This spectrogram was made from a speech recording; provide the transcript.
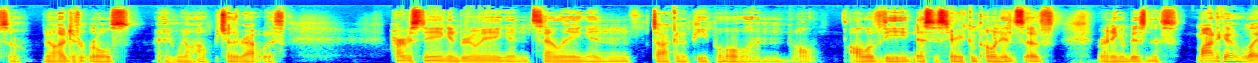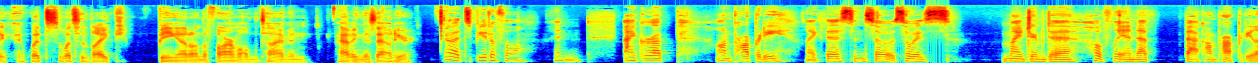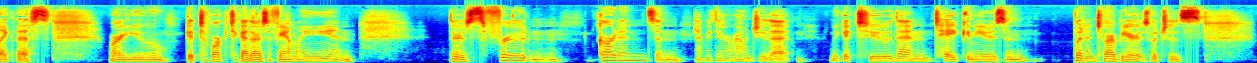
So we all have different roles, and we all help each other out with harvesting and brewing and selling and talking to people and all all of the necessary components of running a business. Monica, like what's what's it like being out on the farm all the time and having this out here? Oh, it's beautiful. And I grew up on property like this. And so it's always my dream to hopefully end up back on property like this, where you get to work together as a family and there's fruit and gardens and everything around you that we get to then take and use and put into our beers, which is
